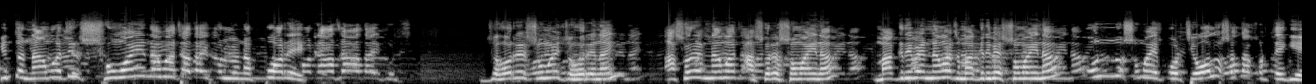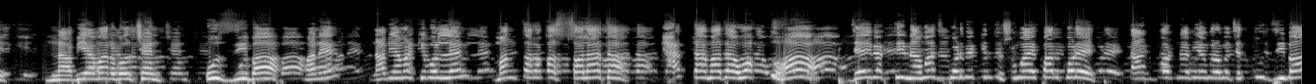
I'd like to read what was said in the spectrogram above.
কিন্তু নামাজের সময়ে নামাজ আদায় করল না, পরে কাজা আদায় করছে। জোহরের সময় জোহরে নাই, আসরের নামাজ আসরের সময় না, মাগরিবের নামাজ মাগরিবের সময় না, অন্য সময় পড়ছে, অলসতা করতে গিয়ে। নাবি আমার বলছেন উজিবা মানে নাবি আমার কি বললেন? যে ব্যক্তি নামাজ পড়বে কিন্তু সময় পার করে তারপর নাবি আমার বলছেন উজিবা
